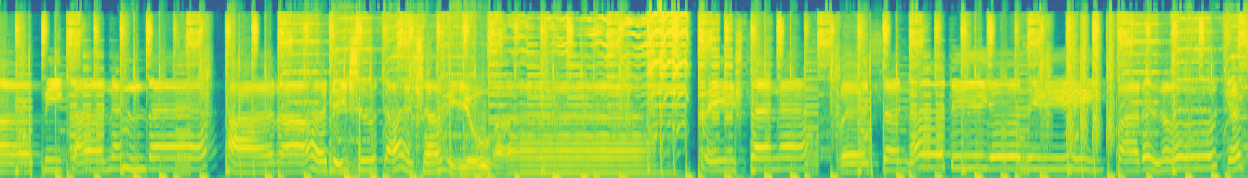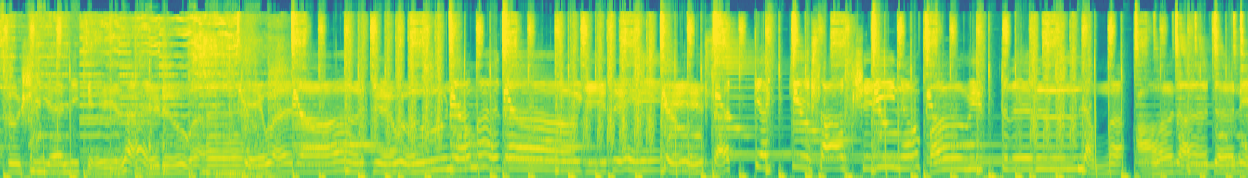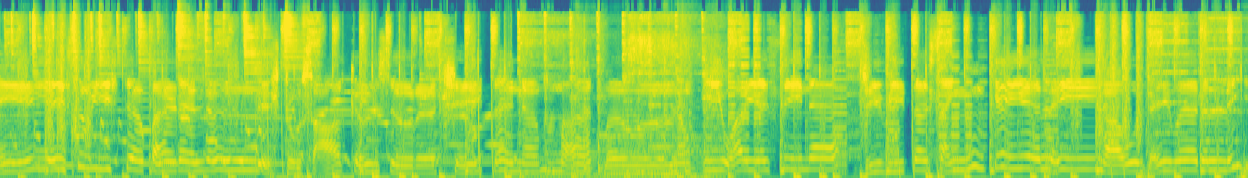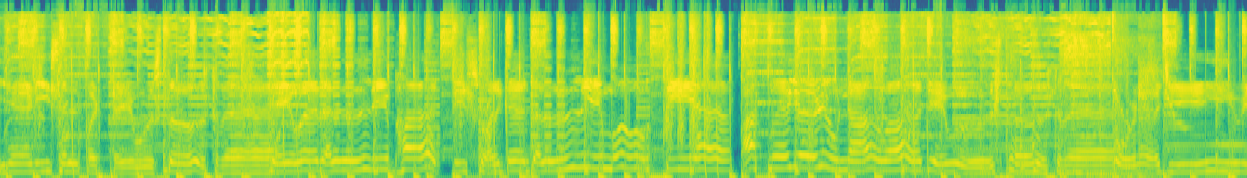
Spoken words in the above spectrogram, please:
ಆತ್ಮಿಕಾನಂದ ಆರಾಧಿಸುತ್ತ ಸವಿಯುವ ಕ್ರೈಸ್ತನ ಪ್ರಸನ್ನತೆಯಲ್ಲಿ ಪರಲೋಕ ಖುಷಿಯಲ್ಲಿ ತೇಲಾಡುವ ದೇವರಾಜವು ನಮದಾಗಿದೆ ಸತ್ಯಕ್ಕೆ ಸಾಕ್ಷಿನ ಪವಿತ್ರರು. ನಮ್ಮ ಆರಾಧನೆ ಯೇಸು ಇಷ್ಟಪಡಲು. ಎಷ್ಟು ಸಾಕು ಸುರಕ್ಷಿತ ನಮ್ಮ ಆತ್ಮವು. ನಮ್ಮ ಈ ವಯಸ್ಸಿನ ಜೀವಿತ ಸಂಖ್ಯೆಯಲ್ಲಿ ನಾವು ದೇವರಲ್ಲಿ ಎಣಿಸಲ್ಪಟ್ಟೆವು ಸ್ತೋತ್ರ. ದೇವರಲ್ಲಿ ಭಕ್ತಿ, ಸ್ವರ್ಗದಲ್ಲಿ ಮುಕ್ತಿಯ ಆತ್ಮಗಳು ನಾವಾದೆವು ಸ್ತೋತ್ರ. ಪೂರ್ಣ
